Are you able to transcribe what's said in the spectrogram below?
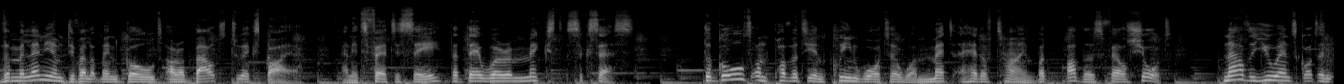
The Millennium Development Goals are about to expire, and it's fair to say that they were a mixed success. The goals on poverty and clean water were met ahead of time, but others fell short. Now the UN's got an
